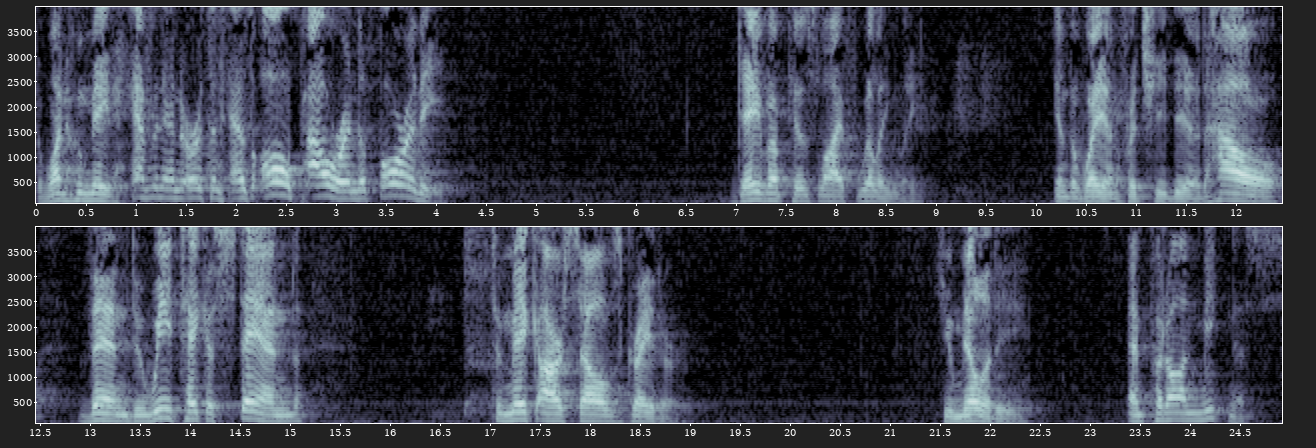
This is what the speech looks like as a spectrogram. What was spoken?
The one who made heaven and earth and has all power and authority gave up his life willingly in the way in which he did. How then do we take a stand to make ourselves greater? Humility and put on meekness.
